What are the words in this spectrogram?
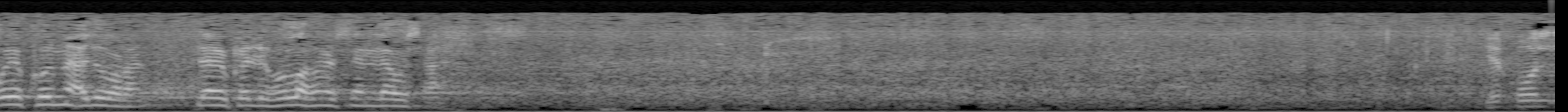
ويكون معذورا. لا يكلف الله نفسا إلا وسعها. يقول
